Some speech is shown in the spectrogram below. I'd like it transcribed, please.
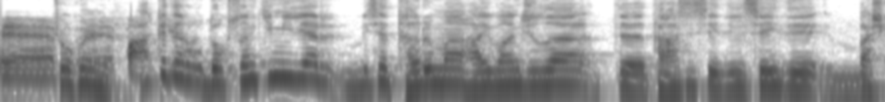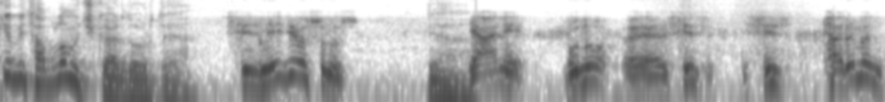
e, Çok önemli. e, fark Hakikaten o 92 milyar bize tarıma, hayvancılığa e, tahsis edilseydi başka bir tablo mu çıkardı ortaya? Siz ne diyorsunuz? Ya. Yani bunu e, siz siz tarımın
